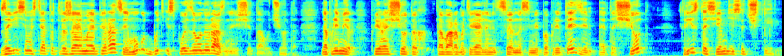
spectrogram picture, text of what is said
В зависимости от отражаемой операции могут быть использованы разные счета учета. Например, при расчетах товаро-материальными ценностями по претензиям это счет 374.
